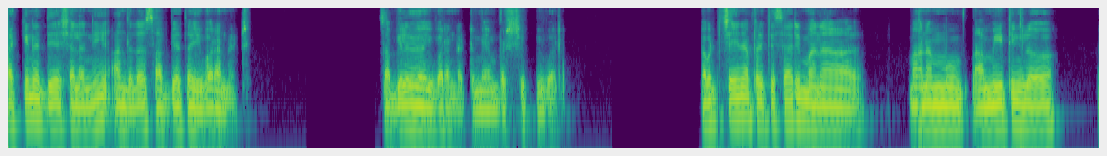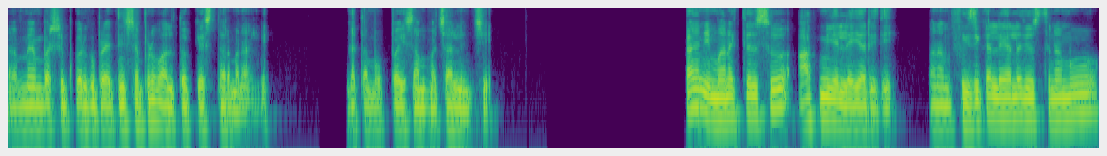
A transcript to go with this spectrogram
తక్కిన దేశాలని అందులో సభ్యత ఇవ్వరన్నట్టు. సభ్యులుగా ఇవ్వరన్నట్టు మెంబర్షిప్ ఇవ్వరు. కాబట్టి చైనా ప్రతిసారి మన మనము ఆ మీటింగ్లో మెంబర్షిప్ కొరకు ప్రయత్నించినప్పుడు వాళ్ళు తొక్కేస్తారు మనల్ని. గత ముప్పై సంవత్సరాల నుంచి. కానీ మనకు తెలుసు ఆత్మీయ లేయర్ ఇది. మనం ఫిజికల్ లేయర్లో చూస్తున్నాము.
